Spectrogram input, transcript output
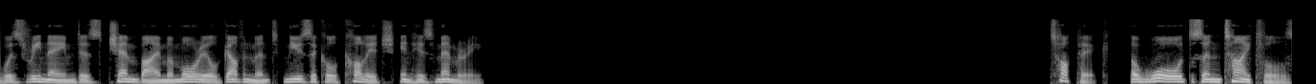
was renamed as Chembai Memorial Government Musical College in his memory. Topic: Awards and titles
